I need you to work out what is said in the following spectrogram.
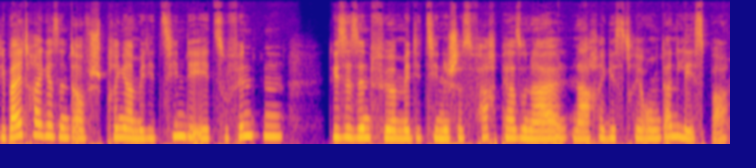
Die Beiträge sind auf springermedizin.de zu finden. Diese sind für medizinisches Fachpersonal nach Registrierung dann lesbar.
